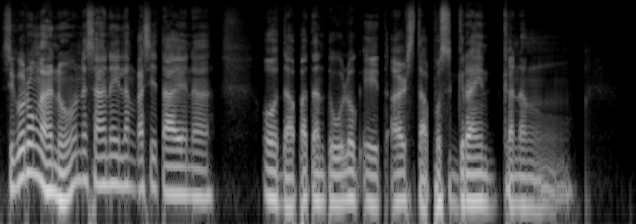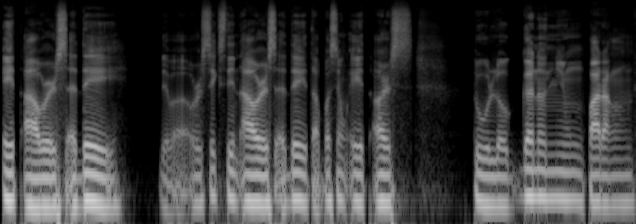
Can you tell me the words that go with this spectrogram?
siguro nga no, nasanay lang kasi tayo na oh, dapat ang tulog 8 hours tapos grind ka ng 8 hours a day, 'di ba? Or 16 hours a day tapos yung 8 hours tulog. Ganon yung parang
